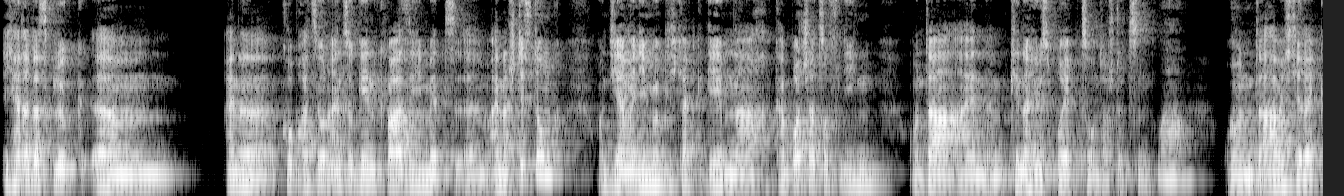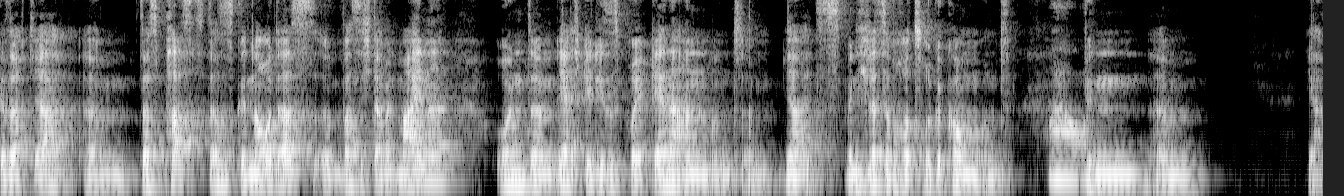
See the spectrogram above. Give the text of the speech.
ich hatte das Glück, ähm, eine Kooperation einzugehen quasi mit ähm, einer Stiftung und die haben mir die Möglichkeit gegeben, nach Kambodscha zu fliegen und da ein ähm, Kinderhilfsprojekt zu unterstützen. Wow. Und da habe ich direkt gesagt, ja, ähm, das passt, das ist genau das, äh, was ich damit meine. Und ähm, ja, ich gehe dieses Projekt gerne an. Und ähm, ja, jetzt bin ich letzte Woche zurückgekommen und wow. bin ähm, ja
